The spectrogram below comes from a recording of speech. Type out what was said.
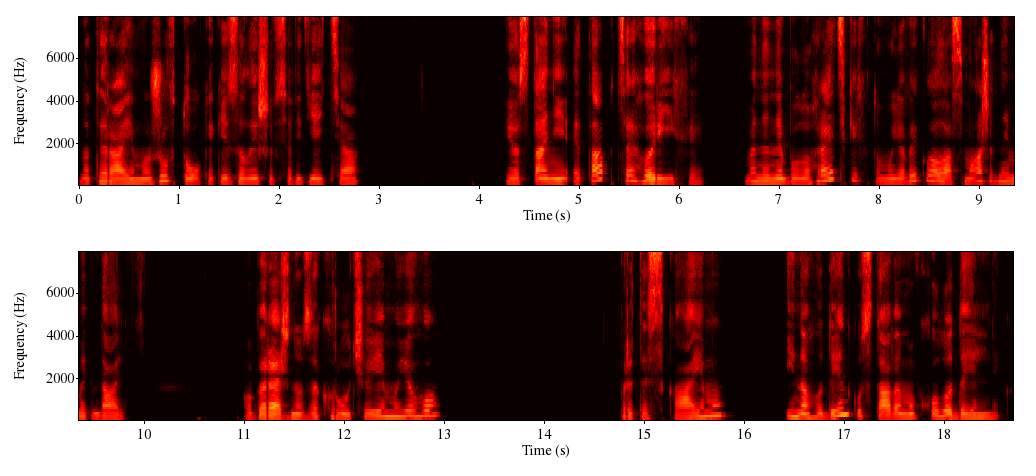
натираємо жовток, який залишився від яйця. І останній етап це горіхи. У мене не було грецьких, тому я виклала смажений мигдаль. Обережно закручуємо його, притискаємо і на годинку ставимо в холодильник.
